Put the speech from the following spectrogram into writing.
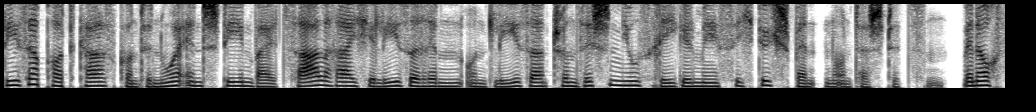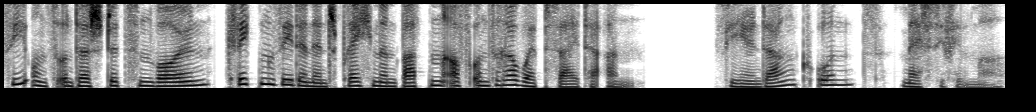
Dieser Podcast konnte nur entstehen, weil zahlreiche Leserinnen und Leser Transition News regelmäßig durch Spenden unterstützen. Wenn auch Sie uns unterstützen wollen, klicken Sie den entsprechenden Button auf unserer Webseite an. Vielen Dank und merci vielmal.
